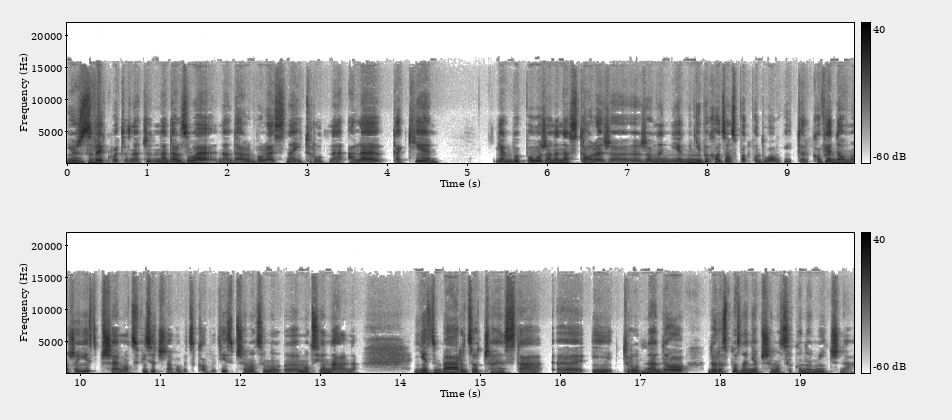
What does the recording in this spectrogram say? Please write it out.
już zwykłe, to znaczy nadal złe, nadal bolesne i trudne, ale takie jakby położone na stole, że, że one jakby nie wychodzą spod podłogi, tylko wiadomo, że jest przemoc fizyczna wobec kobiet, jest przemoc emocjonalna. Jest bardzo częsta e, i trudna do, do rozpoznania przemoc ekonomiczna.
